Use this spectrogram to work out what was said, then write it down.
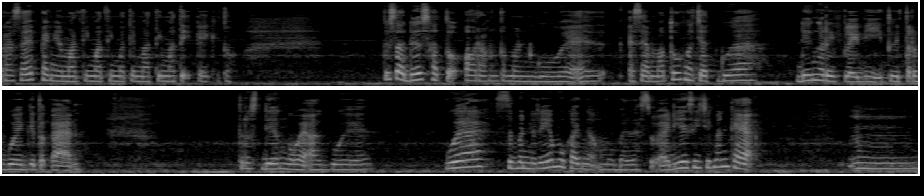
rasanya pengen mati mati mati mati mati kayak gitu. Terus ada satu orang temen gue SMA tuh ngechat gue dia nge-reply di twitter gue gitu kan. Terus dia nge WA gue. Gue sebenarnya bukan nggak mau balas WA dia sih cuman kayak hmm,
